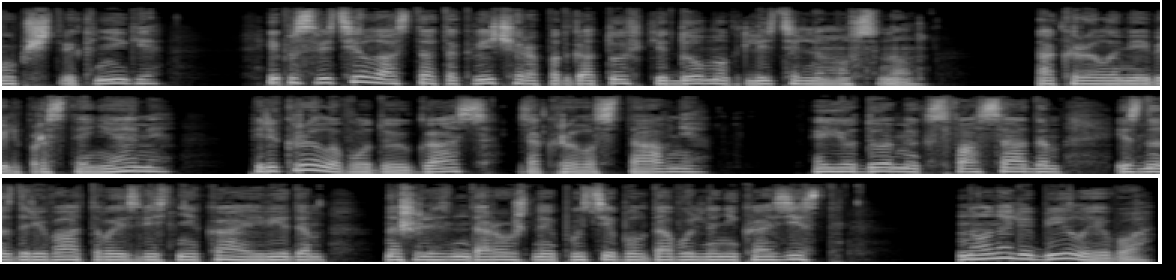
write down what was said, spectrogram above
в обществе книги, и посвятила остаток вечера подготовке дома к длительному сну. Накрыла мебель простынями, перекрыла воду и газ, закрыла ставни. Ее домик с фасадом из ноздреватого известняка и видом на железнодорожные пути был довольно неказист, но она любила его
